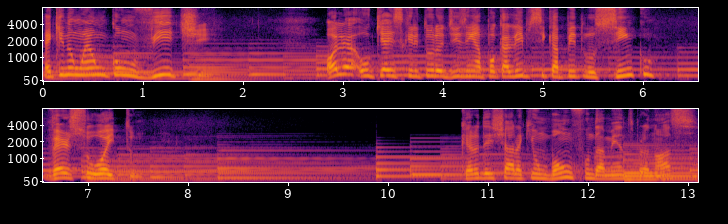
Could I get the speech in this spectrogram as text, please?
é que não é um convite. Olha o que a Escritura diz em Apocalipse capítulo 5, verso 8. Quero deixar aqui um bom fundamento para nós.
